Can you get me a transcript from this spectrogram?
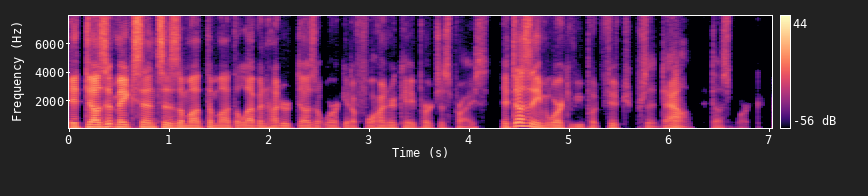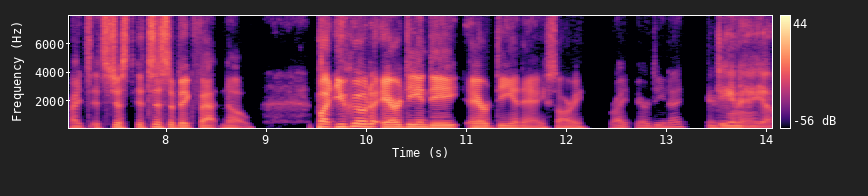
It doesn't make sense as a month to month. 1100 doesn't work at a 400k purchase price. It doesn't even work if you put 50% down. It doesn't work. Right? It's just it's just a big fat no. But you can go to Air D and D, Air DNA, sorry, right? Air DNA. Air DNA, yeah.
